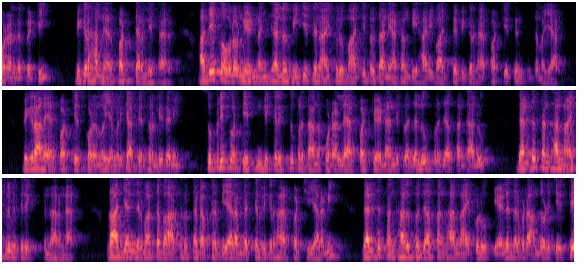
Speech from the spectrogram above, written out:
కూడల్లో పెట్టి విగ్రహాలను ఏర్పాటు తెరలేపారు. అదే కోవలో నేడు నంద్యాలలో బీజేపీ నాయకులు మాజీ ప్రధాని అటల్ బిహారీ వాజ్పేయి విగ్రహం ఏర్పాటు చేసేందుకు సిద్ధమయ్యారు. విగ్రహాలు ఏర్పాటు చేసుకోవడంలో ఎవరికీ అభ్యంతరం లేదని సుప్రీంకోర్టు తీర్పును ధిక్కరిస్తూ ప్రధాన కూడళ్ళో ఏర్పాటు చేయడాన్ని ప్రజలు ప్రజా సంఘాలు దళిత సంఘాల నాయకులు వ్యతిరేకిస్తున్నారన్నారు. రాజ్యాంగ నిర్మాత భారతరత్న డాక్టర్ బిఆర్ అంబేద్కర్ విగ్రహం ఏర్పాటు చేయాలని దళిత సంఘాలు ప్రజా సంఘాల నాయకులు ఏళ్ళ తరబడి ఆందోళన చేస్తే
